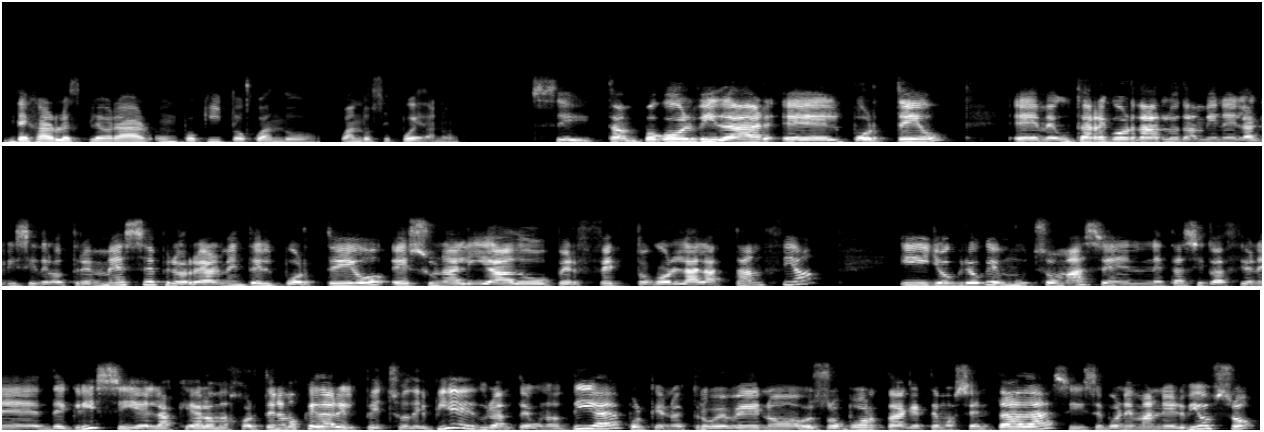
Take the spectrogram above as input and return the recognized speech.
dejarlo explorar un poquito cuando, cuando se pueda, ¿no? Sí, tampoco olvidar el porteo. Eh, me gusta recordarlo también en la crisis de los tres meses, pero realmente el porteo es un aliado perfecto con la lactancia y yo creo que mucho más en estas situaciones de crisis en las que a lo mejor tenemos que dar el pecho de pie durante unos días porque nuestro bebé no soporta que estemos sentadas y se pone más nervioso,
